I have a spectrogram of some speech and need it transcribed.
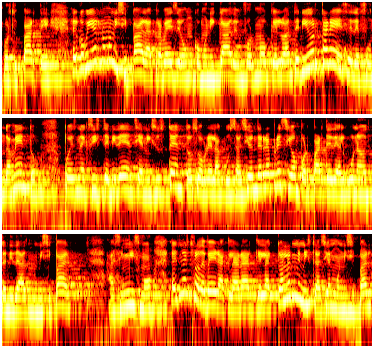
Por su parte, el gobierno municipal a través de un comunicado informó que lo anterior carece de fundamento, pues no existe evidencia ni sustento sobre la acusación de represión por parte de alguna autoridad municipal. Asimismo, es nuestro deber aclarar que la actual administración municipal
